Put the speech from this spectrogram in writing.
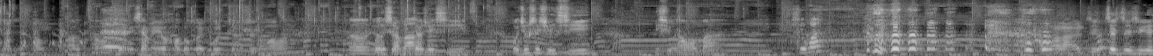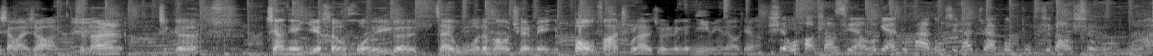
对，然后然后朋友圈下面有好多回复，你知道是什么吗？嗯，我的小名叫学习，我就是学习，你喜欢我吗？喜欢？好了好了，这这这是一个小玩笑啊。这当然，这个前两天也很火的一个，在我的朋友圈里面已经爆发出来，就是那个匿名聊天了。是我好伤心啊！我给安主发的东西，他居然都不知道是我。哇，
